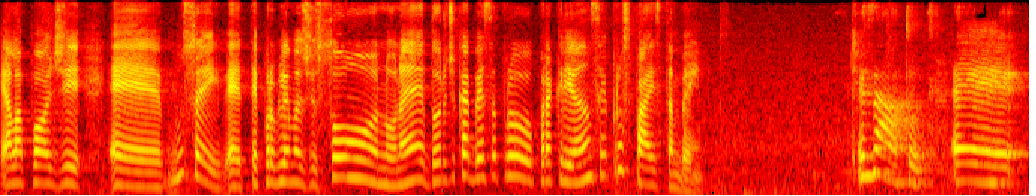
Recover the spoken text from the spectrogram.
ela pode, é, não sei, é, ter problemas de sono, né? Dor de cabeça para a criança e para os pais também. Exato. É,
